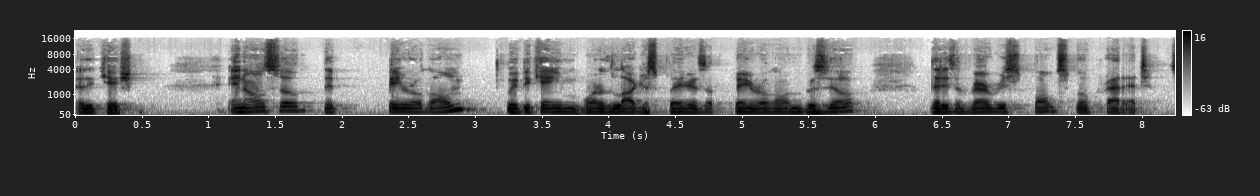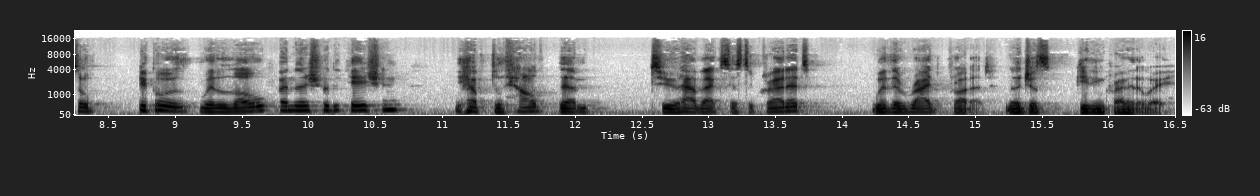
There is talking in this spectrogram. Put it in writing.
education. And also the payroll loan. We became one of the largest players of payroll loan in Brazil. That is a very responsible credit. So people with low financial education, you have to help them to have access to credit with the right product, not just giving credit away.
